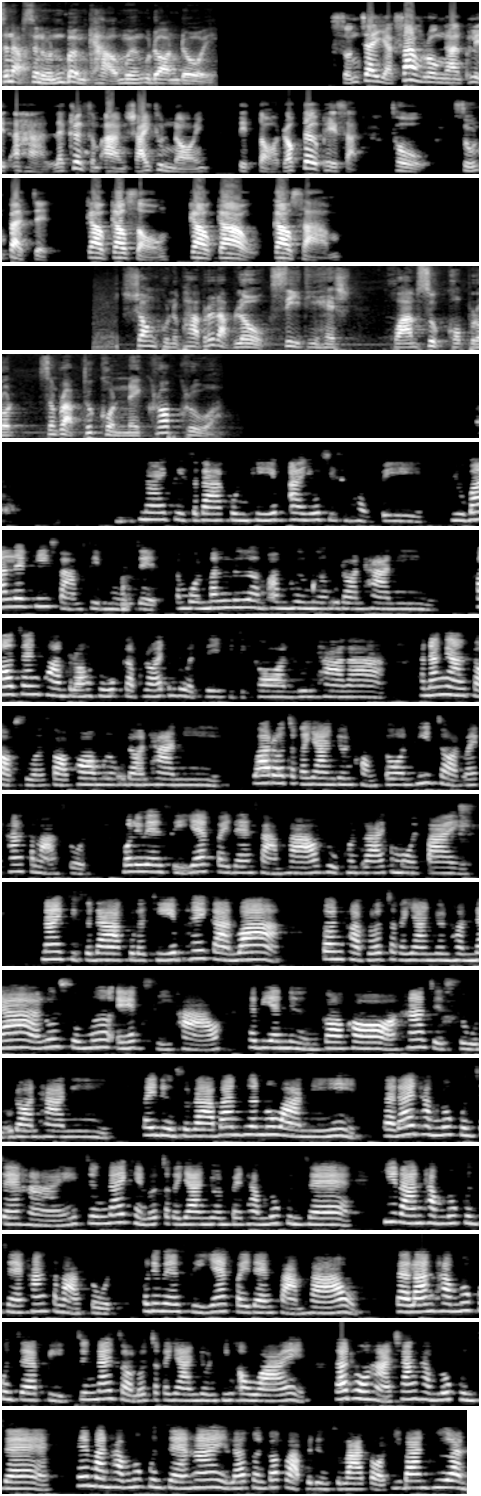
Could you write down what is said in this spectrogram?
สนับสนุนเบิ่งข่าวเมืองอุดรโดย สนใจอยากสร้างโรงงานผลิตอาหารและเครื่องสำอางใช้ทุนน้อย ติดต่อดรเภสัชโทร 087 992 9993 ช่องคุณภาพระดับโลก CTH ความสุขครบรถสำหรับทุกคนในครอบครัว นายกฤษดากุลทิพย์อายุ 46 ปี อยู่บ้านเลขที่ 30 หมู่ 7 ตำบลบ้านเลื่อม อำเภอเมืองอุดรธานี เข้าแจ้งความร้องทุกข์กับร้อยตำรวจตรีกิติกร ลุนทารา พนักงานสอบสวนสพเมืองอุดรธานี ว่ารถจักรยานยนต์ของตนที่จอดไว้ข้างตลาดสด บริเวณสี่แยกไฟแดงสามพร้าวถูกคนร้ายขโมยไป นายกฤษดากุลทิพย์ให้การว่าตนขับรถจักรยานยนต์ฮอนด้ารุ่นซูเมอร์เอ็กสีขาว ทะเบียนหนึ่งกค570อุดรธานี ไปดื่มสุราบ้านเพื่อนเมื่อวานนี้ แต่ได้ทำลูกกุญแจหาย จึงได้เข็นรถจักรยานยนต์ไปทำลูกกุญแจ ที่ร้านทำลูกกุญแจข้างตลาดสด บริเวณสี่แยกไฟแดงสามพร้าวแต่ร้านทำลูกกุญแจปิด จึงได้จอดรถจักรยานยนต์ทิ้งเอาไว้ แล้วโทรหาช่างทำลูกกุญแจ ให้มาทำลูกกุญแจให้ แล้วตนก็กลับไปดื่มสุราต่อที่บ้านเพื่อน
